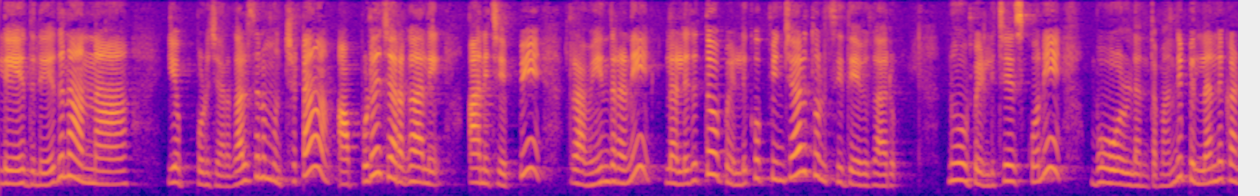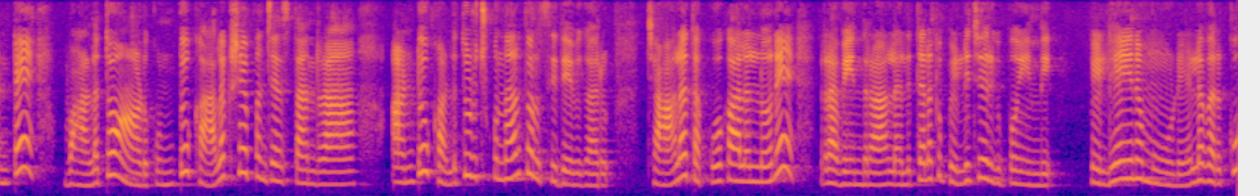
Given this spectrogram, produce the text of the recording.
లేదు లేదు నాన్న. ఎప్పుడు జరగాల్సిన ముచ్చట అప్పుడే జరగాలి అని చెప్పి రవీంద్రని లలితతో పెళ్ళి కొప్పించారు తులసీదేవి గారు. నువ్వు పెళ్ళి చేసుకొని బోల్డంతమంది పిల్లల్ని కంటే వాళ్ళతో ఆడుకుంటూ కాలక్షేపం చేస్తానరా అంటూ కళ్ళు తుడుచుకున్నారు తులసీదేవి గారు. చాలా తక్కువ కాలంలోనే రవీంద్ర లలితలకు పెళ్ళి జరిగిపోయింది. పెళ్ళి అయిన మూడేళ్ళ వరకు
